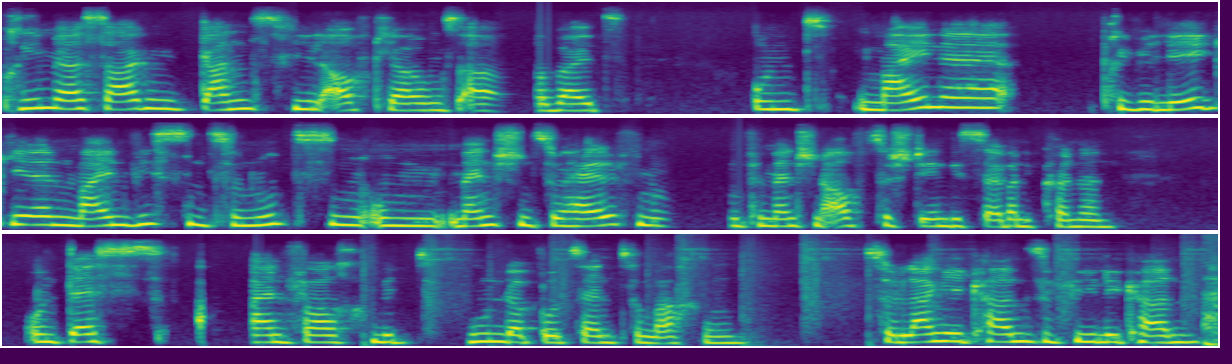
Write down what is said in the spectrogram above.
primär sagen, ganz viel Aufklärungsarbeit. Und meine Privilegien, mein Wissen zu nutzen, um Menschen zu helfen und für Menschen aufzustehen, die es selber nicht können. Und das einfach mit 100 Prozent zu machen. Solange ich kann, so viel ich kann.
